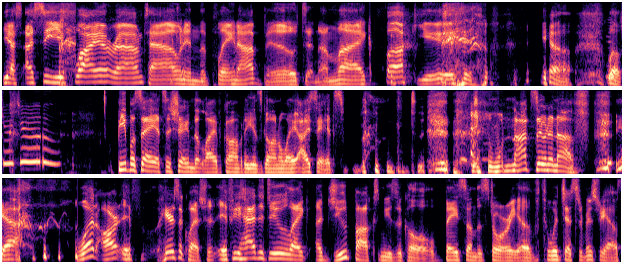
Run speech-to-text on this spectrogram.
Yes, I see you flying around town in the plane I built, and I'm like, "Fuck you." Yeah. Look. People say it's a shame that live comedy has gone away. I say it's not soon enough. Yeah. what art if here's a question. If you had to do like a jukebox musical based on the story of the Winchester Mystery House,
